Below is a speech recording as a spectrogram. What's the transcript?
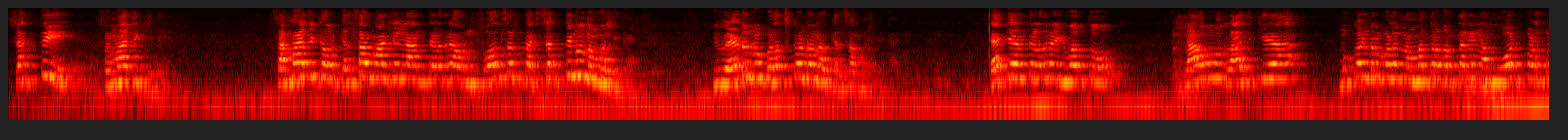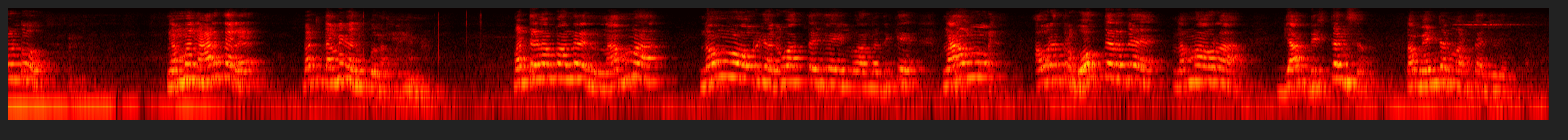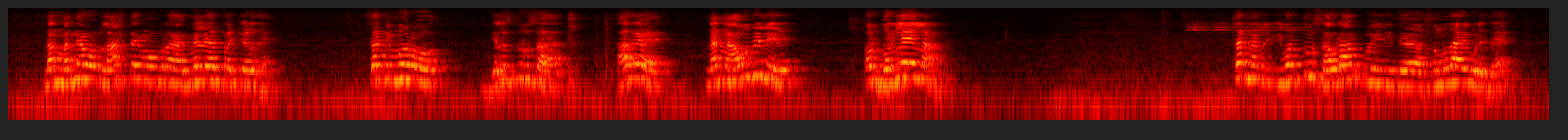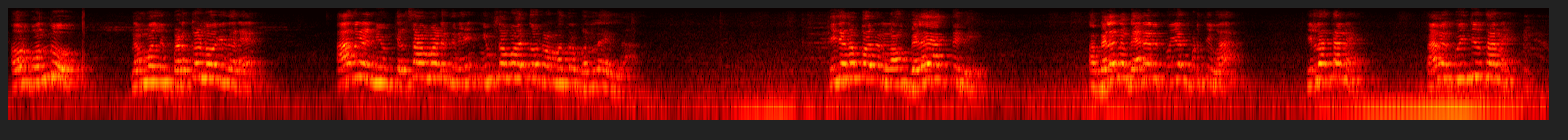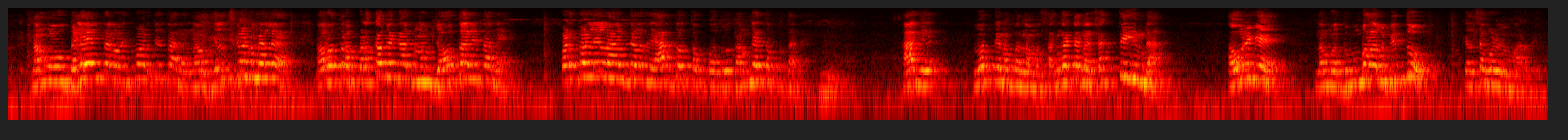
ಶಕ್ತಿ ಸಮಾಜಕ್ಕಿದೆ. ಸಮಾಜಕ್ಕೆ ಅವ್ರು ಕೆಲಸ ಮಾಡಲಿಲ್ಲ ಅಂತ ಹೇಳಿದ್ರೆ ಅವ್ರನ್ನ ಸೋಲ್ಸಂತ ಶಕ್ತಿನೂ ನಮ್ಮಲ್ಲಿದೆ. ಇವೆರಡನ್ನೂ ಬಳಸ್ಕೊಂಡು ನಾವು ಕೆಲಸ ಮಾಡಬೇಕಾಗಿದೆ. ಯಾಕೆ ಅಂತ ಹೇಳಿದ್ರೆ ಇವತ್ತು ನಾವು ರಾಜಕೀಯ ಮುಖಂಡರುಗಳು ನಮ್ಮ ಹತ್ರ ಬರ್ತಾರೆ ನಮ್ಮ ಓಟ್ ಪಡ್ಕೊಂಡು ನಮ್ಮನ್ನು ಆಡ್ತಾರೆ, ಬಟ್ ನಮಗೆ ಅನುಕೂಲ ಬಟ್ ಏನಪ್ಪ ಅಂದರೆ ನಮ್ಮ ನೋವು ಅವ್ರಿಗೆ ಅರಿವಾಗ್ತಾ ಇದೆಯಾ ಇಲ್ವಾ ಅನ್ನೋದಕ್ಕೆ ನಾವು ಅವ್ರ ಹತ್ರ ಹೋಗ್ತಾ ಇರೋದೇ ನಮ್ಮ ಅವರ ಗ್ಯಾಪ್ ಡಿಸ್ಟೆನ್ಸ್ ನಾವು ಮೇಂಟೈನ್ ಮಾಡ್ತಾ ಇದ್ದೀವಿ ಅಂತ. ನಾನು ಮೊನ್ನೆ ಒಬ್ಬ ಲಾಸ್ಟ್ ಟೈಮ್ ಒಬ್ಬರ ಎಂ ಎಲ್ ಎ ಹತ್ರ ಕೇಳಿದೆ. ಸರ್, ನಿಮ್ಮವರು ಗೆಲ್ಲಿಸಿದ್ರು ಸಹ ಆದರೆ ನನ್ನ ಅವಧಿಲಿ ಅವ್ರು ಬರಲೇ ಇಲ್ಲ ಸರ್, ನಾನು ಇವತ್ತು ಸಾವಿರಾರು ಸಮುದಾಯಗಳಿದೆ. ಅವ್ರು ಬಂದು ನಮ್ಮಲ್ಲಿ ಪಡ್ಕೊಂಡು ಹೋಗಿದ್ದಾರೆ. ಆದರೆ ನೀವು ಕೆಲಸ ಮಾಡಿದ್ರಿ ನಿಮ್ಮ ಸಮಾಜದವ್ರು ನಮ್ಮ ಹತ್ರ ಬರಲೇ ಇಲ್ಲ. ಈಗೇನಪ್ಪ ಅಂದ್ರೆ ನಾವು ಬೆಳೆ ಹಾಕ್ತೀವಿ. ಆ ಬೆಳೆನ ಬೇರೆಯವ್ರಿಗೆ ಕುಯ್ಯಕ್ಕೆ ಬಿಡ್ತೀವ? ಇಲ್ಲ ತಾನೆ. ನಾವೇ ಕುಯ್ತೀವಿ ತಾನೆ. ನಮ್ಮ ಬೆಳೆ ಅಂತ ನಾವು ಇದು ಮಾಡ್ತೀವಿ ತಾನೆ. ನಾವು ಗೆಲ್ಸ್ಕೊಂಡ ಮೇಲೆ ಅವ್ರ ಹತ್ರ ಪಡ್ಕೋಬೇಕಾದ ನಮ್ಮ ಜವಾಬ್ದಾರಿ ತಾನೆ. ಪಡ್ಕೊಳ್ಳಿಲ್ಲ ಅಂತ ಹೇಳಿದ್ರೆ ಯಾರ್ದೋ ತಪ್ಪೋದು ನಮ್ಮದೇ ತಪ್ಪು ತಾನೆ. ಹಾಗೆ ಇವತ್ತೇನಪ್ಪ ನಮ್ಮ ಸಂಘಟನೆ ಶಕ್ತಿಯಿಂದ ಅವರಿಗೆ ನಮ್ಮ ದುಂಬಾಲು ಬಿದ್ದು ಕೆಲಸಗಳನ್ನ ಮಾಡಬೇಕು.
